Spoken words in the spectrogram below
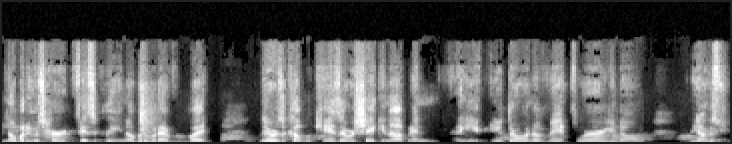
nobody was hurt physically, nobody whatever, but there was a couple kids that were shaken up. And you, you're throwing an event where, you know, the youngest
